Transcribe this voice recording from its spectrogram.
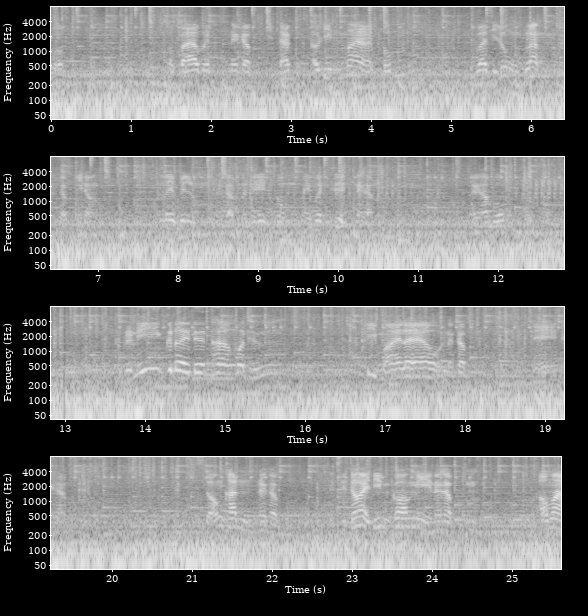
พวกป้าป้าเพิ่นนะครับสิตักเอาดินมาถมว่าสิลงล่างนะครับพี่น้องเลยเป็นหลุมนะครับมันเลยถมให้เพิ่นขึ้นนะครับนะครับผม เดี๋ยวนี้ก็ได้เดินทางมาถึงที่หมายแล้วนะครับนี่นะครับสองคันนะครับสิท้อยดินกองนี่นะครับ เอามา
